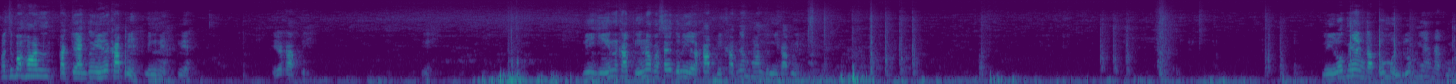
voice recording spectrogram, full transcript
มันจะมาฮอนตะแกรงตัวนี้นะครับนี่มิงเนี่ยเนี่ยนี่นะครับนี่นี่นี่หินนะครับหินเราก็ใส่ตัวนี้แหละครับนี่ครับน้ำฮอนตัวนี้ครับนี่ นี่ลบแห้งครับผมเหมือนลบแห้งครับนี่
